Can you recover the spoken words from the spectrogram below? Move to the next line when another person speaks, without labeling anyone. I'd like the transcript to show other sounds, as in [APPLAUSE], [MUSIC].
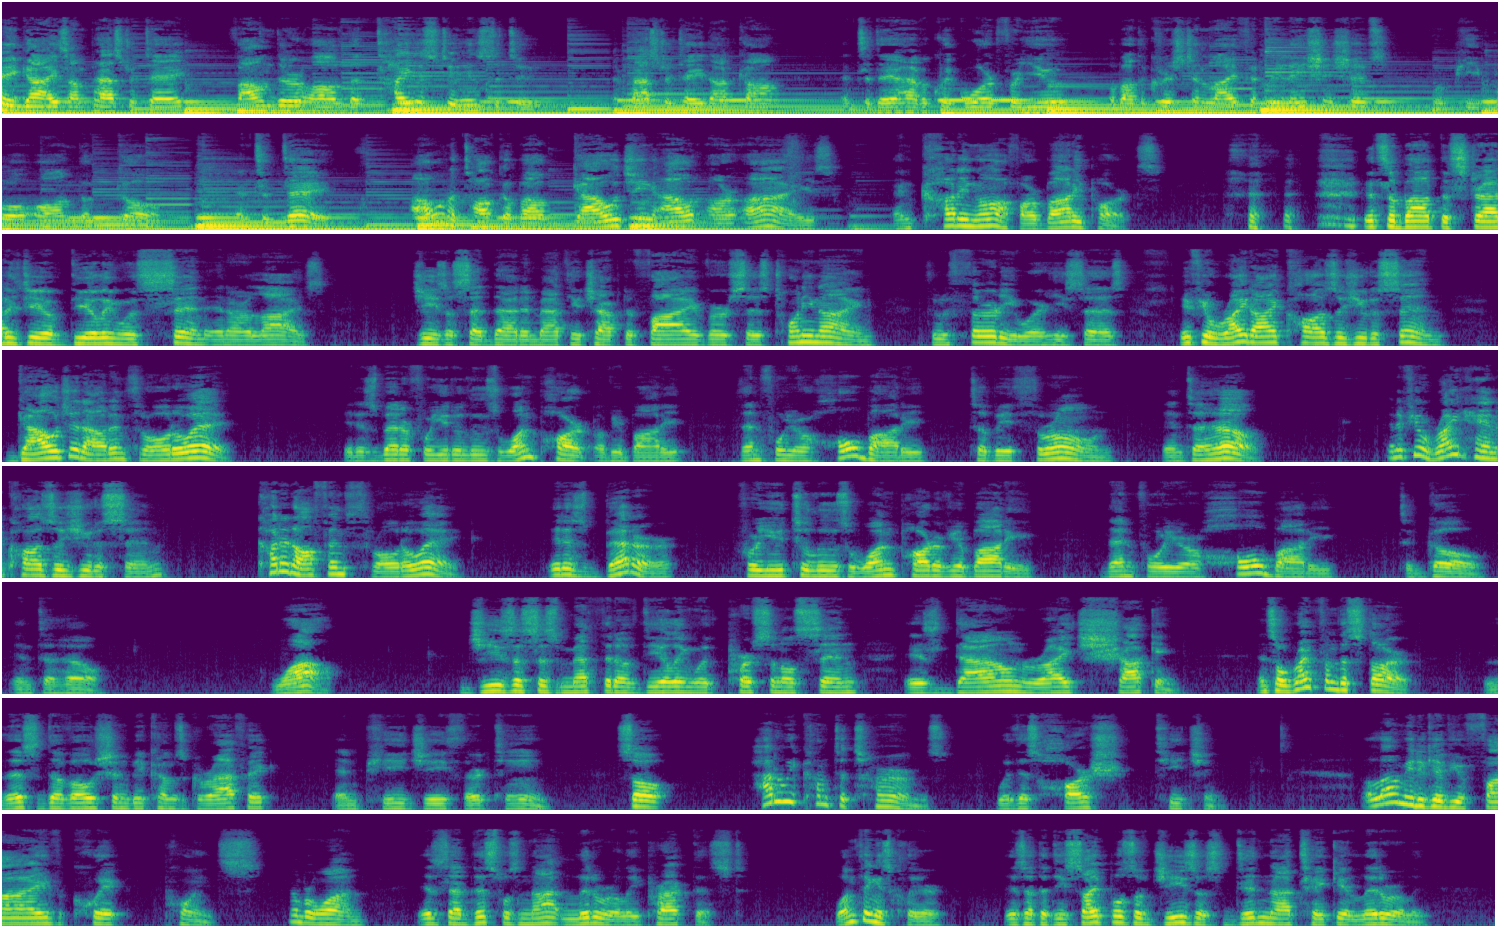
Hey guys, I'm Pastor Tay, founder of the Titus 2 Institute at PastorTay.com. And today I have a quick word for you about the Christian life and relationships for people on the go. And today I want to talk about gouging out our eyes and cutting off our body parts. [LAUGHS] it's about the strategy of dealing with sin in our lives. Jesus said that in Matthew chapter 5, verses 29 through 30, where he says, If your right eye causes you to sin, gouge it out and throw it away. It is better for you to lose one part of your body than for your whole body to be thrown into hell. And if your right hand causes you to sin, cut it off and throw it away. It is better for you to lose one part of your body than for your whole body to go into hell. Wow. Jesus' method of dealing with personal sin is downright shocking. And so, right from the start, this devotion becomes graphic and PG 13. So, how do we come to terms with this harsh teaching? Allow me to give you five quick points. Number one is that this was not literally practiced. One thing is clear is that the disciples of Jesus did not take it literally.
